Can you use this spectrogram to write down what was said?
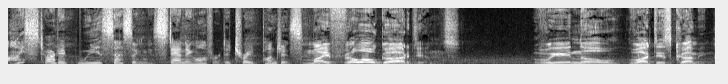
I started reassessing his standing offer to trade punches. My fellow guardians, we know what is coming.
